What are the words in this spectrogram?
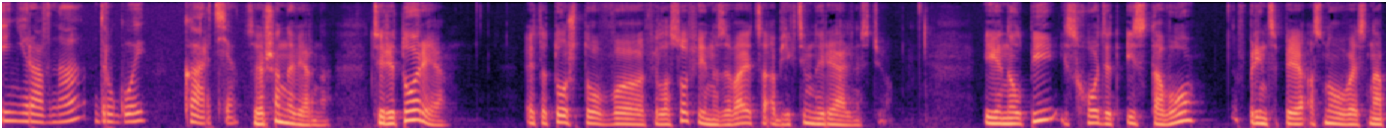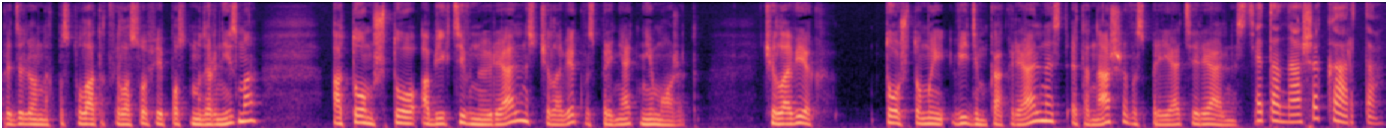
и не равна другой карте. Совершенно верно. Территория это то, что в философии называется объективной реальностью. И НЛП исходит из того, в принципе, основываясь на определенных постулатах философии постмодернизма, о том, что объективную реальность человек воспринять не может. Человек, то, что мы видим как реальность, это наше восприятие реальности. Это наша карта.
